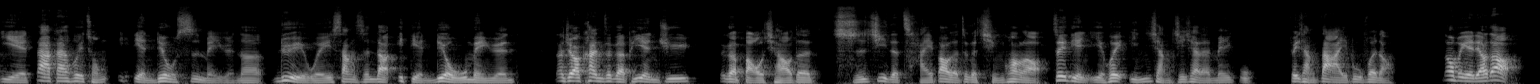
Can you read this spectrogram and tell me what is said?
也大概会从一点六四美元呢略微上升到一点六五美元，那就要看这个 P&G。这个宝桥的实际的财报的这个情况了，这一点也会影响接下来美股非常大一部分哦。那我们也聊到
